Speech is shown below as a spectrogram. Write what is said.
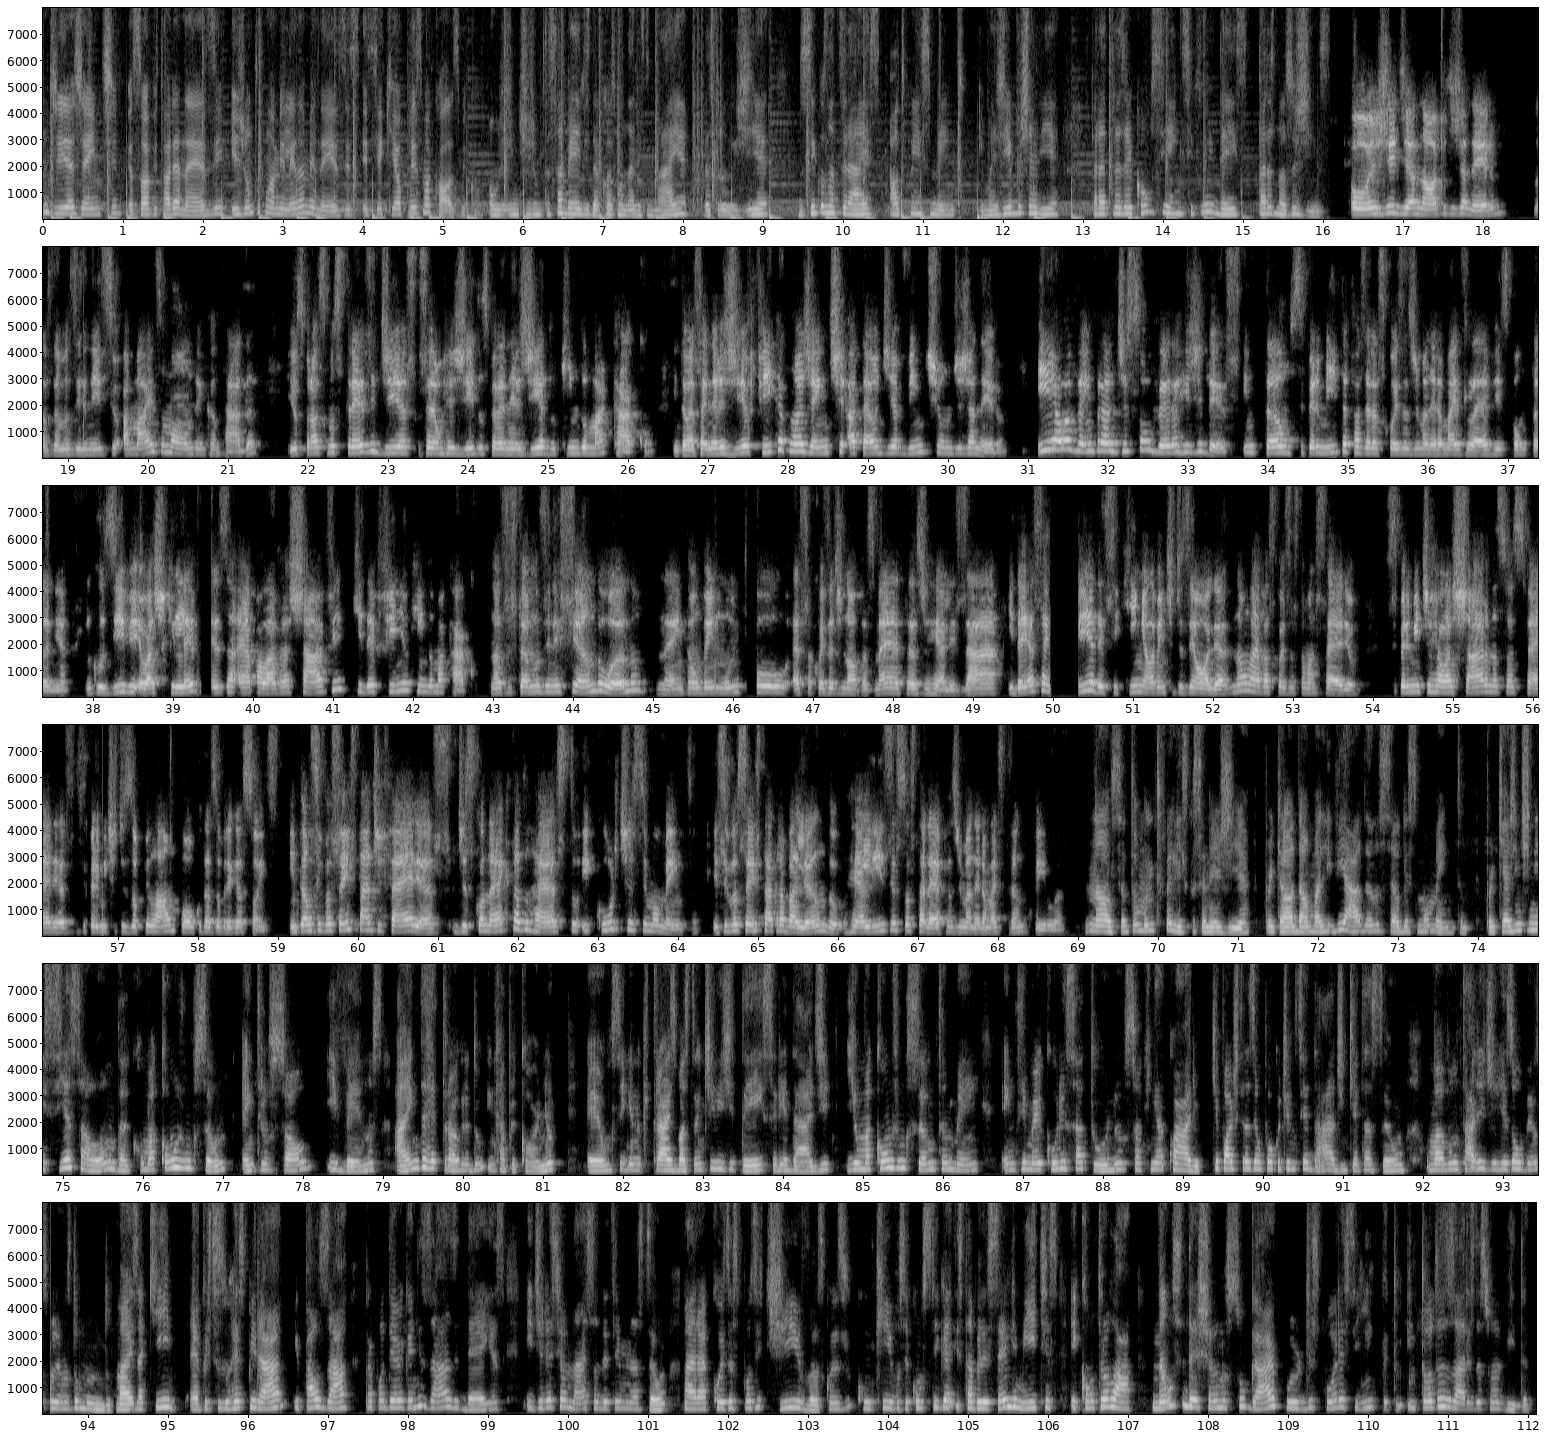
Bom dia, gente. Eu sou a Vitória Nese e junto com a Milena Menezes, esse aqui é o Prisma Cósmico. Onde a gente junta saberes da cosmoanálise maia, da astrologia, dos ciclos naturais, autoconhecimento e magia e bruxaria para trazer consciência e fluidez para os nossos dias. Hoje, dia 9 de janeiro, nós damos início a mais uma onda encantada e os próximos 13 dias serão regidos pela energia do Kim do Macaco. Então, essa energia fica com a gente até o dia 21 de janeiro. E ela vem para dissolver a rigidez. Então, se permita fazer as coisas de maneira mais leve e espontânea. Inclusive, eu acho que leveza é a palavra-chave que define o Kim do Macaco. Nós estamos iniciando o ano, né? Então vem muito essa coisa de novas metas, de realizar. E daí essa energia desse Kim, ela vem te dizer, olha, não leva as coisas tão a sério se permite relaxar nas suas férias, se permite desopilar um pouco das obrigações. Então, se você está de férias, desconecta do resto e curte esse momento. E se você está trabalhando, realize as suas tarefas de maneira mais tranquila. Nossa, eu tô muito feliz com essa energia, porque ela dá uma aliviada no céu desse momento. Porque a gente inicia essa onda com uma conjunção entre o Sol e Vênus, ainda retrógrado em Capricórnio, é um signo que traz bastante rigidez, seriedade e uma conjunção também entre Mercúrio e Saturno, só que em Aquário, que pode trazer um pouco de ansiedade, inquietação, uma vontade de resolver os problemas do mundo. Mas aqui é preciso respirar e pausar para poder organizar as ideias e direcionar essa determinação para coisas positivas, coisas com que você consiga estabelecer limites e controlar, não se deixando sugar por dispor esse ímpeto em todas as áreas da sua vida.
